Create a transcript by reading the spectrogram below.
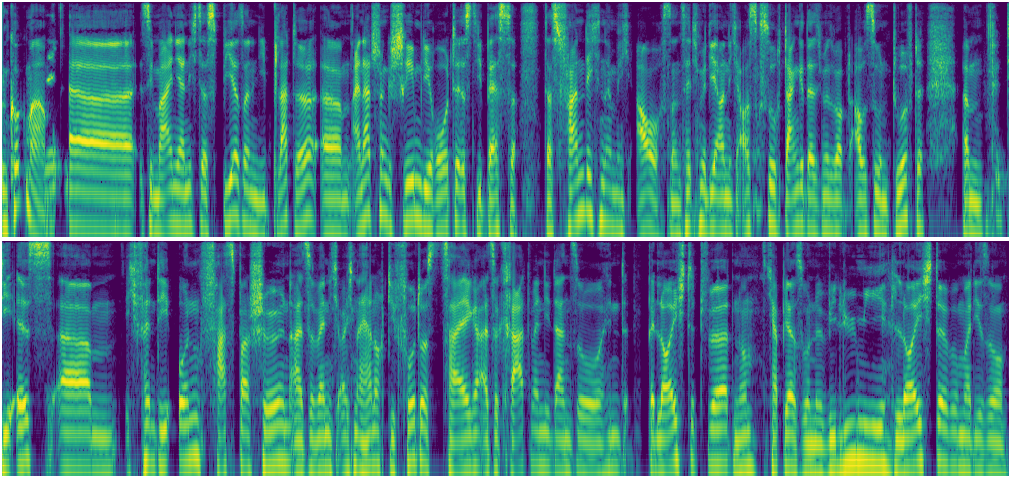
Und guck mal, äh, sie meinen ja nicht das Bier, sondern die Platte. Ähm, einer hat schon geschrieben, die rote ist die beste. Das fand ich nämlich auch, sonst hätte ich mir die auch nicht ausgesucht. Danke, dass ich mir das überhaupt aussuchen durfte. Ähm, die ist, ähm, ich finde die unfassbar schön. Also wenn ich euch nachher noch die Fotos zeige, also gerade wenn die dann so beleuchtet wird, ne? ich habe ja so eine Vilymi-Leuchte, wo man die so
